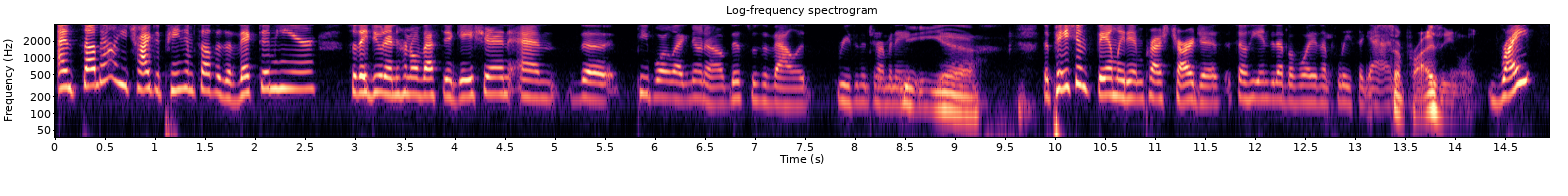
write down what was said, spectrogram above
And somehow he tried to paint himself as a victim here. So they do an internal investigation, and the people are like, no, no, this was a valid reason to terminate. Yeah. The patient's family didn't press charges, so he ended up avoiding the police again. Surprisingly. right?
